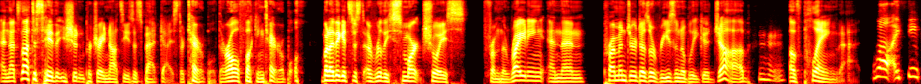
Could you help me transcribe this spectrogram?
And that's not to say that you shouldn't portray Nazis as bad guys. They're terrible. They're all fucking terrible. But I think it's just a really smart choice from the writing. And then Preminger does a reasonably good job hmm of playing that. Well, I think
